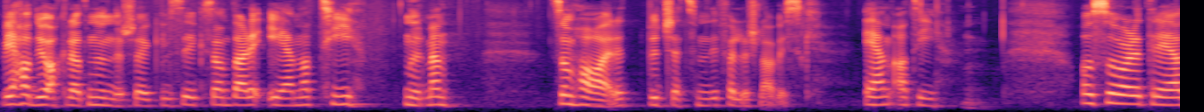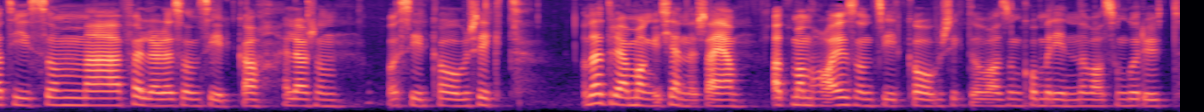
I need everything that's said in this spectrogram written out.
Vi hadde jo akkurat en undersøkelse. ikke sant? Da er det én av ti nordmenn som har et budsjett som de følger slavisk. Én av ti. Og så var det tre av ti som uh, følger det sånn cirka, eller sånn cirka oversikt. Og det tror jeg mange kjenner seg igjen. At man har jo sånn cirka oversikt over hva som kommer inn og hva som går ut.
